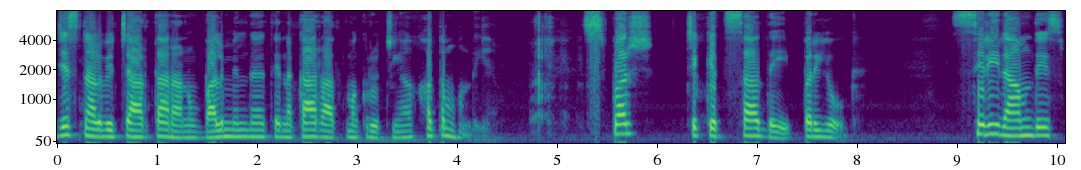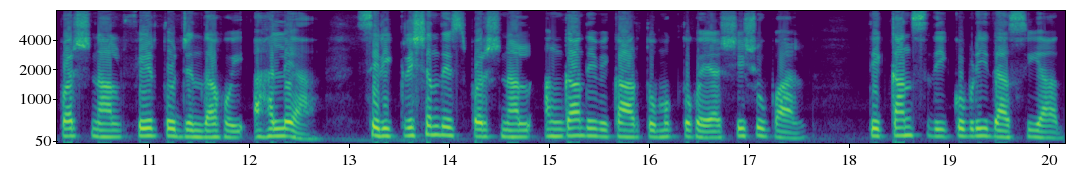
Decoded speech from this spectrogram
ਜਿਸ ਨਾਲ ਵਿਚਾਰਧਾਰਾ ਨੂੰ ਬਲ ਮਿਲਦਾ ਹੈ ਤੇ ਨਕਾਰਾਤਮਕ ਰੁਚੀਆਂ ਖਤਮ ਹੁੰਦੀਆਂ ਸਪਰਸ਼ ਚਿਕਿਤਸਾ ਦੇ ਪ੍ਰਯੋਗ ਸ੍ਰੀ ਰਾਮ ਦੇ ਸਪਰਸ਼ ਨਾਲ ਫੇਰ ਤੋਂ ਜਿੰਦਾ ਹੋਈ ਅਹਲਿਆ, ਸ੍ਰੀ ਕ੍ਰਿਸ਼ਨ ਦੇ ਸਪਰਸ਼ ਨਾਲ ਅੰਗਾਂ ਦੇ ਵਿਕਾਰ ਤੋਂ ਮੁਕਤ ਹੋਇਆ ਸ਼ਿਸ਼ੂਪਾਲ ਤੇ ਕੰਸ ਦੀ ਕੁਬੜੀ ਦਾਸੀ ਆਦ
